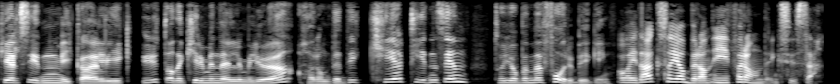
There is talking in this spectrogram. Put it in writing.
Helt siden Mikael gikk ut av det kriminelle miljøet, har han dedikert tiden sin til å jobbe med forebygging. Og i dag så jobber han i Forandringshuset.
